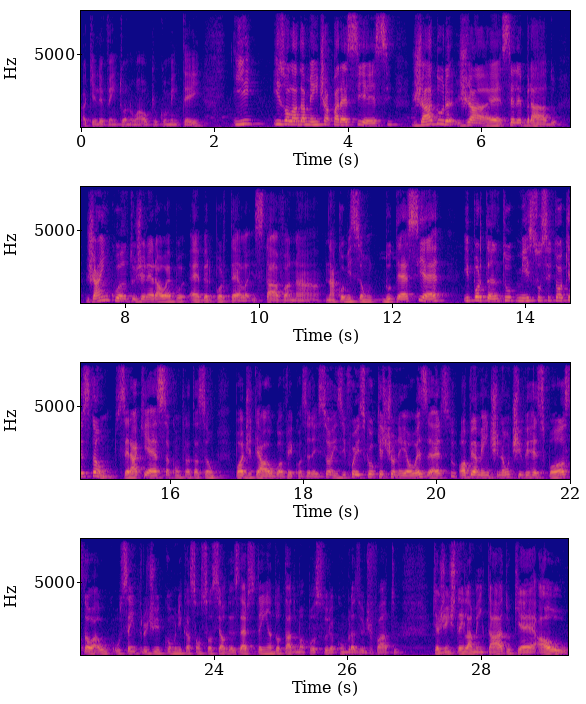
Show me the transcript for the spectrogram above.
aquele evento anual que eu comentei, e isoladamente aparece esse, já, dura, já é celebrado, já enquanto o general Eber Portela estava na, na comissão do TSE, e, portanto, me suscitou a questão: será que essa contratação pode ter algo a ver com as eleições? E foi isso que eu questionei ao Exército. Obviamente, não tive resposta. O, Centro de Comunicação Social do Exército tem adotado uma postura com o Brasil de fato que a gente tem lamentado, que é ao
